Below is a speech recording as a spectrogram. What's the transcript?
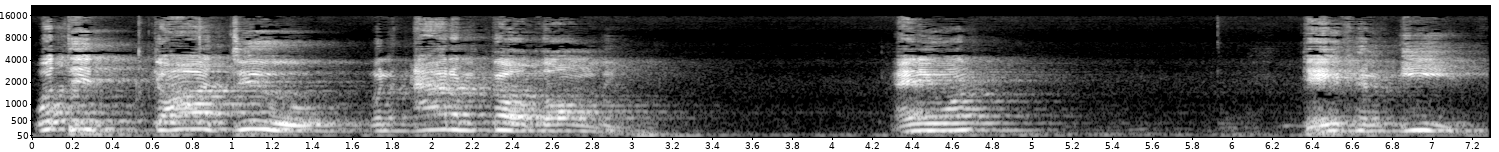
What did God do when Adam felt lonely? Anyone? Gave him Eve.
